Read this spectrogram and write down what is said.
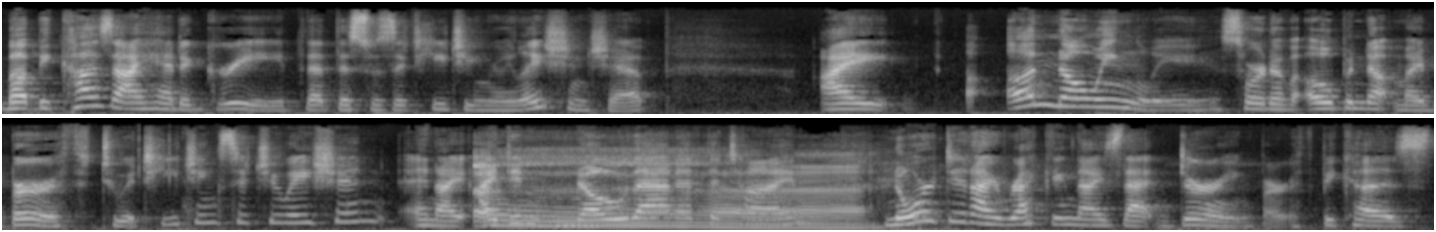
But because I had agreed that this was a teaching relationship, I unknowingly sort of opened up my birth to a teaching situation and I, I didn't know that at the time ah. nor did i recognize that during birth because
